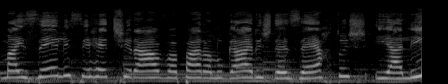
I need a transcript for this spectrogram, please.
Mas ele se retirava para lugares desertos e ali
